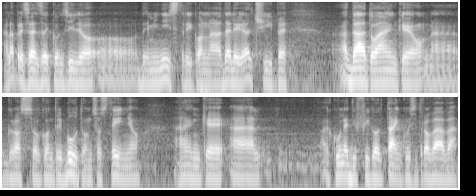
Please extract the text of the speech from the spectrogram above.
alla presenza del Consiglio uh, dei Ministri con la delega al CIPE, ha dato anche un uh, grosso contributo, un sostegno anche a alcune difficoltà in cui si trovava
